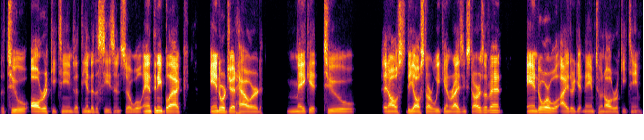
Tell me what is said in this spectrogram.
the two All Rookie teams at the end of the season? So, will Anthony Black and or Jett Howard make it to an all the All Star Weekend Rising Stars event, and or will either get named to an All Rookie team?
